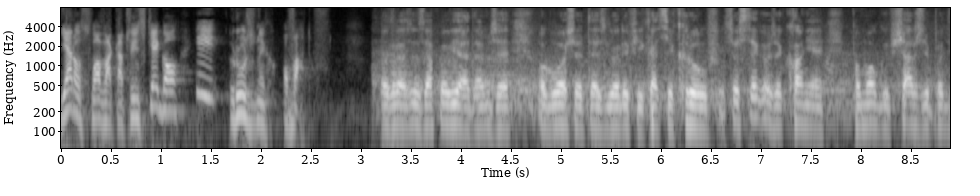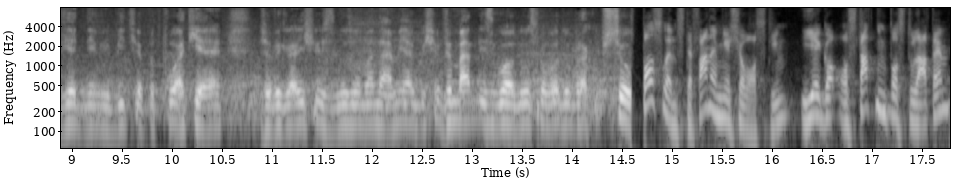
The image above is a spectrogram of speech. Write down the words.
Jarosława Kaczyńskiego i różnych owadów. Od razu zapowiadam, że ogłoszę też gloryfikację krów. Co z tego, że konie pomogły w szarży pod Wiedniem i bitwie pod Poitiers, że wygraliśmy z muzułmanami, jakbyśmy wymarli z głodu z powodu braku pszczół. Posłem Stefanem Niesiołowskim i jego ostatnim postulatem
